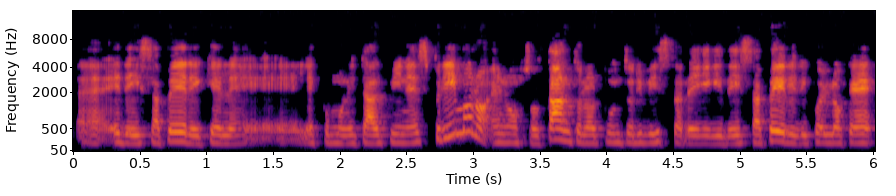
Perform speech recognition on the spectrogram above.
eh, e dei saperi che le, le, comunità alpine esprimono e non soltanto dal punto di vista dei, dei saperi, di quello che è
